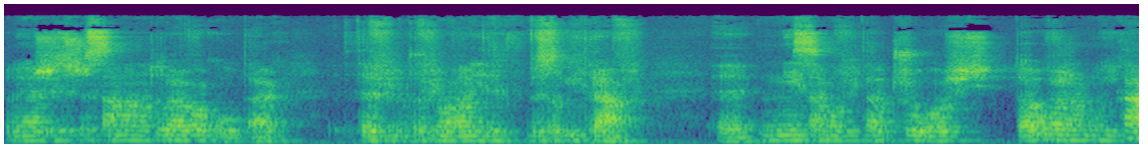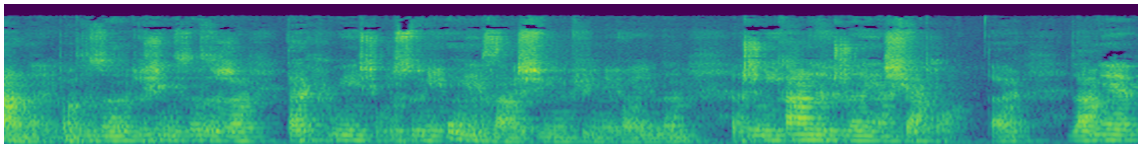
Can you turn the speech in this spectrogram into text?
ponieważ jest jeszcze sama natura wokół, tak? Te, to filmowanie tych wysokich traw, E, niesamowita czułość, to uważam unikalne i pod tym względem tu się nie zgodzę, że takich ujęć po prostu nie umiem znaleźć w innym filmie wojennym. Znaczy unikalne wyczulenie na światło. Tak? Dla mnie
